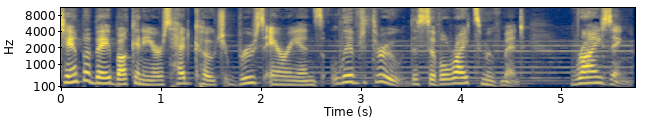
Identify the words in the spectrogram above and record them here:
Tampa Bay Buccaneers head coach Bruce Arians lived through the civil rights movement, rising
